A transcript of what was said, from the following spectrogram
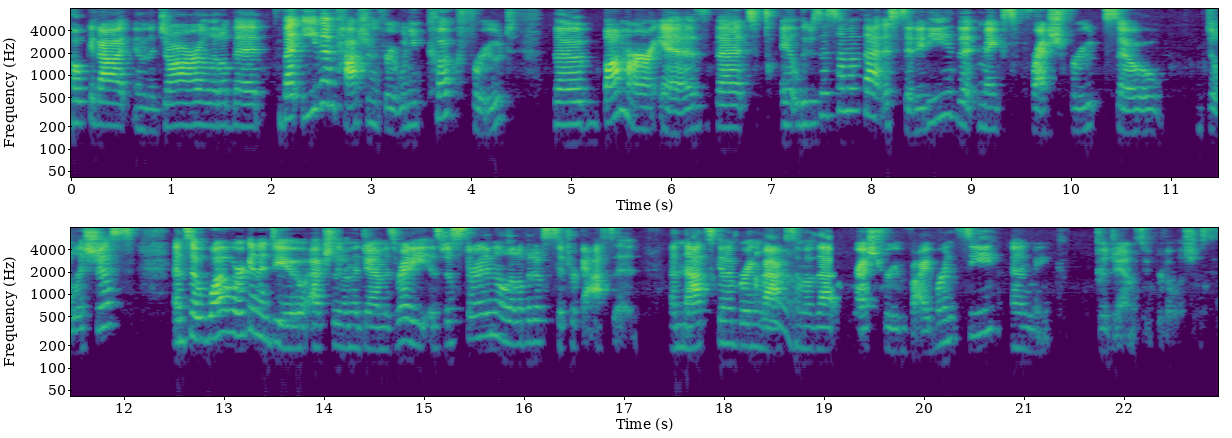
polka dot in the jar a little bit. But even passion fruit, when you cook fruit, the bummer is that it loses some of that acidity that makes fresh fruit so delicious. And so, what we're going to do actually when the jam is ready is just stir in a little bit of citric acid. And that's going to bring back Ah. some of that fresh fruit vibrancy and make the jam super delicious.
